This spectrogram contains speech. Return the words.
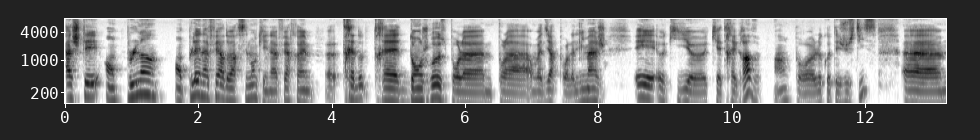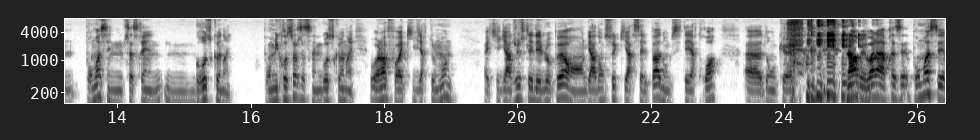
acheter en plein en pleine affaire de harcèlement, qui est une affaire quand même euh, très, très dangereuse pour la, pour la, on va dire, pour l'image et qui, qui est très grave hein, pour le côté justice. pour moi, ça serait une, grosse connerie. Pour Microsoft, ça serait une grosse connerie. Ou alors, il faudrait qu'ils virent tout le monde, qu'ils gardent juste les développeurs en gardant ceux qui harcèlent pas, donc c'était R3. Euh, donc, euh, non, mais voilà, après, pour moi, c'est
